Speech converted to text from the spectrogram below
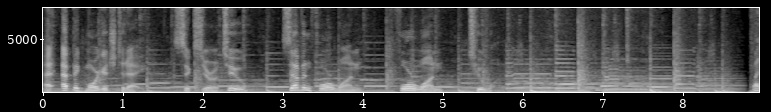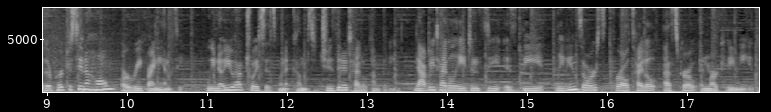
at Epic Mortgage today, 602 741 4121. Whether purchasing a home or refinancing, we know you have choices when it comes to choosing a title company. Navi Title Agency is the leading source for all title, escrow, and marketing needs.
